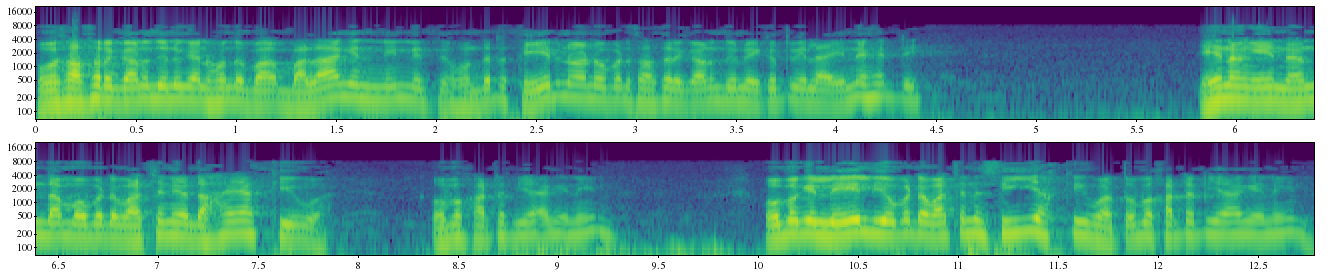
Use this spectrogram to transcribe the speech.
ඔබ සසර ගනුදෙනු ගැන හොඳ බලාගෙන ඉන්නේ. හොඳට තේරෙනවනේ ඔබට සසර ගනුදෙනු එකතු වෙලා එන හැටි. එහෙනම් ඒ නන්දම් ඔබට වචනය 10ක් කිව්වා. ඔබ කට පියාගෙන ඉන්න. ඔබගේ ලේලි ඔබට වචන 100ක් කිව්වත් ඔබ කට පියාගෙන ඉන්න.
